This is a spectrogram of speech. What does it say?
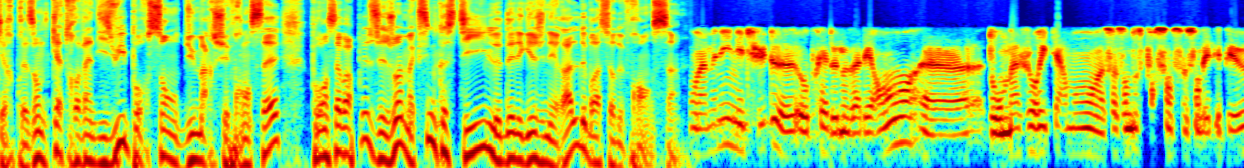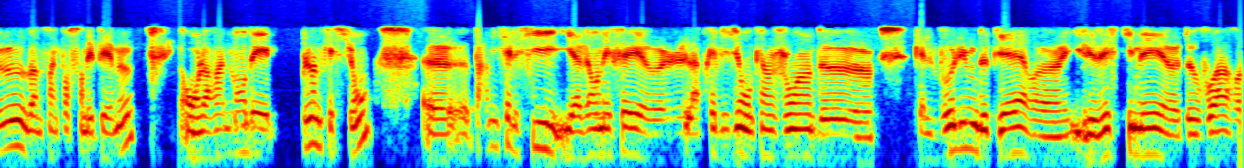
qui représentent 98% du marché français. Pour en savoir plus, j'ai joint Maxime Costi, le délégué général de Brasseurs de France. On a mené une étude euh, auprès de nos adhérents, euh, dont majoritairement 72% ce sont des TPE, 25% des PME. On leur a demandé plein de questions. Euh, parmi celles-ci, il y avait en effet euh, la prévision au 15 juin de quel volume de bière euh, ils estimaient euh, devoir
